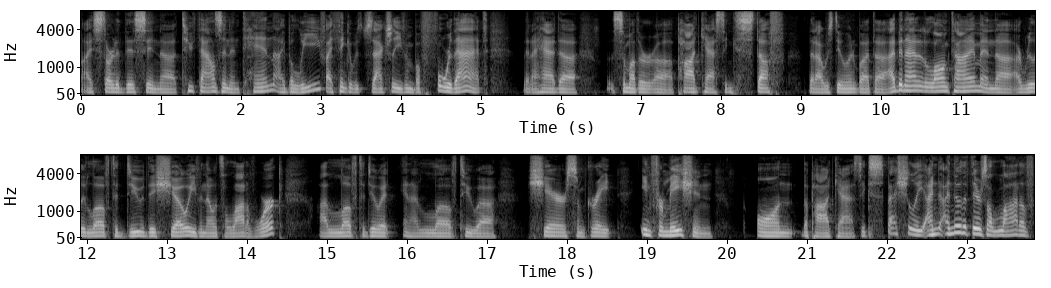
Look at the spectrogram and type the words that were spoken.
I started this in uh, 2010, I believe. I think it was actually even before that that I had uh, some other uh, podcasting stuff that I was doing. But uh, I've been at it a long time, and uh, I really love to do this show, even though it's a lot of work. I love to do it, and I love to uh, share some great information on the podcast, especially. I, I know that there's a lot of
